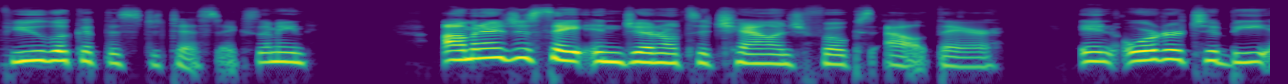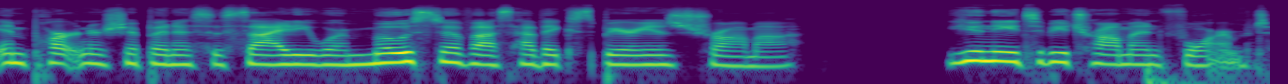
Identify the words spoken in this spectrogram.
If you look at the statistics, I mean, I'm going to just say in general to challenge folks out there. In order to be in partnership in a society where most of us have experienced trauma, you need to be trauma informed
